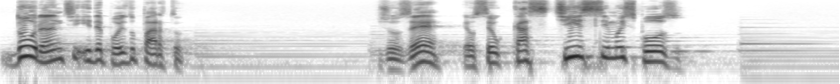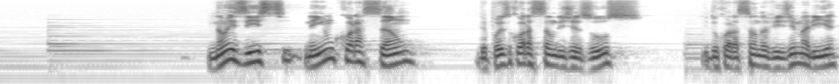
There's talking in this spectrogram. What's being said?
durante e depois do parto. José é o seu castíssimo esposo. Não existe nenhum coração, depois do coração de Jesus e do coração da Virgem Maria,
